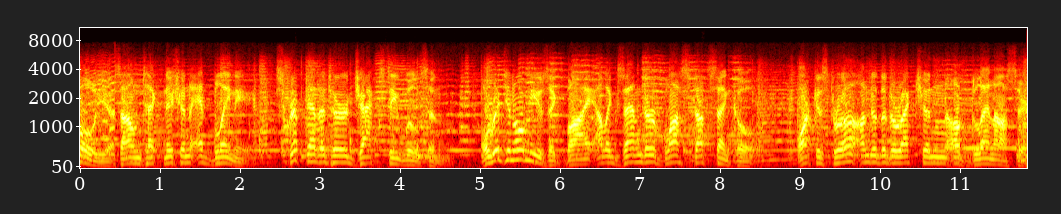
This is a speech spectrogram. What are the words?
Folia, sound technician Ed Blainey, script editor Jack C. Wilson. Original music by Alexander Vlastotsenko. Orchestra under the direction of Glenn Osser.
